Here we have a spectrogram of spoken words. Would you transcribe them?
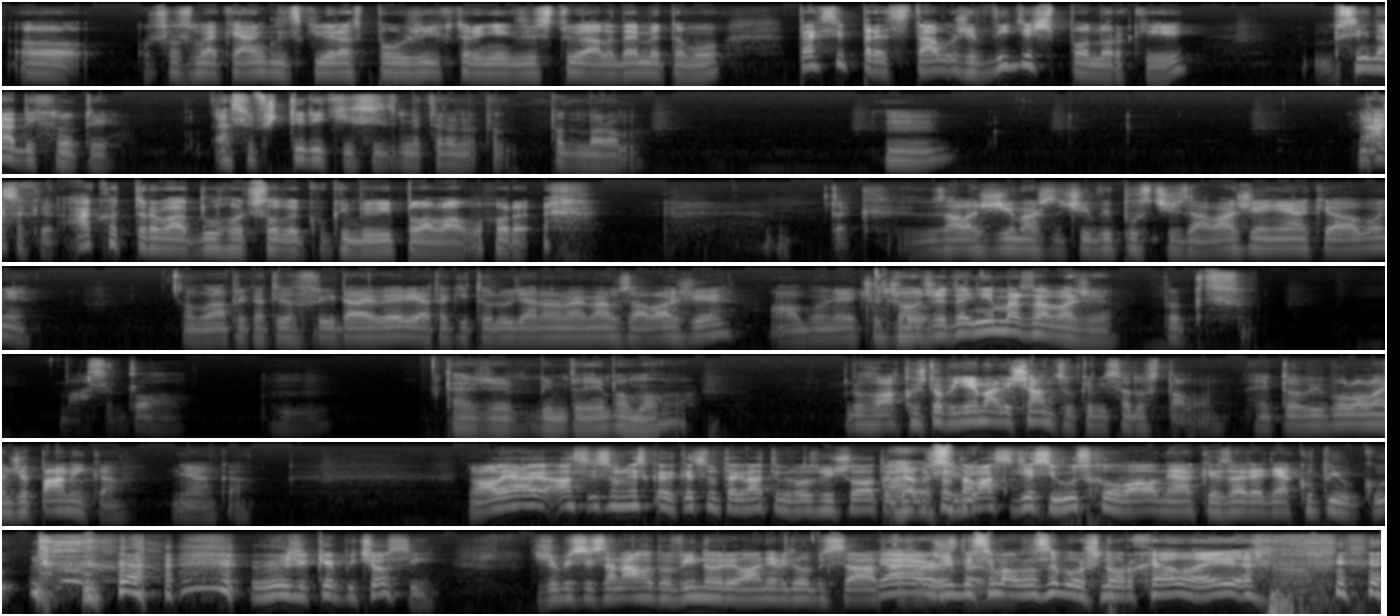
o, som nejaký anglický výraz použiť, ktorý neexistuje, ale dajme tomu, tak si predstav, že vyjdeš z ponorky, si nadýchnutý, asi v 4000 metrov pod, morom. Masaker. Ako trvá dlho človeku, kým by vyplával hore? Tak záleží, máš, či vypustíš závažie nejaké alebo nie. Lebo napríklad títo freedivery a takíto ľudia normálne majú závažie alebo niečo, čo... No, že nemáš závažie. Má sa dlho. Takže by im to nepomohlo. Dlho, akože to by nemali šancu, keby sa dostalo. Hej, to by bolo len, že panika nejaká. No ale ja asi som dneska, keď som tak nad tým rozmýšľal, tak ja by som tam vy- asi desi uschoval nejaké zariadenia kúpilku. Vieš, že keby čosi. Že by si sa náhodou vynoril a nevedel by sa... Ja, sa že by si mal za sebou šnorchel, hej.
